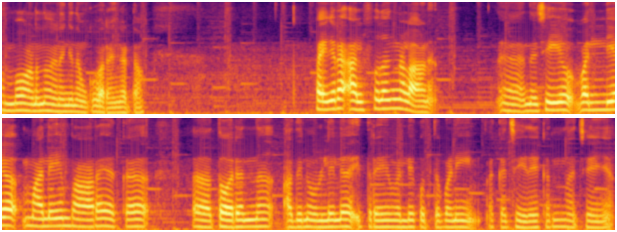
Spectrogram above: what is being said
സംഭവമാണെന്ന് വേണമെങ്കിൽ നമുക്ക് പറയാം കേട്ടോ. ഭയങ്കര അത്ഭുതങ്ങളാണ്. എന്ന് വെച്ചാൽ ഈ വലിയ മലയും പാറയൊക്കെ തുരന്ന് അതിനുള്ളിൽ ഇത്രയും വലിയ കൊത്തുപണിയും ഒക്കെ ചെയ്തേക്കുന്നതെന്ന് വെച്ച് കഴിഞ്ഞാൽ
